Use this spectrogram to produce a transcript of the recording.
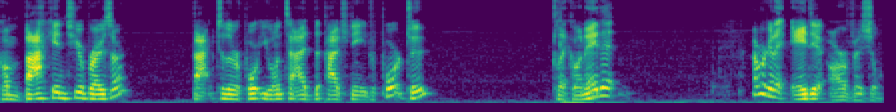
Come back into your browser, back to the report you want to add the paginated report to, click on edit, and we're going to edit our visual.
